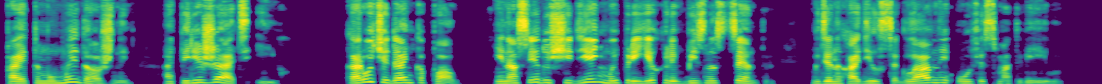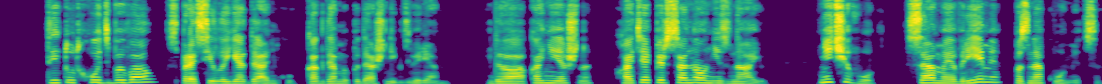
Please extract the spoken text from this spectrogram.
Поэтому мы должны опережать их. Короче, Данька пал, и на следующий день мы приехали в бизнес-центр, где находился главный офис Матвеева. — Ты тут хоть бывал? — спросила я Даньку, когда мы подошли к дверям. — Да, конечно, хотя персонал не знаю. — Ничего, самое время познакомиться.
